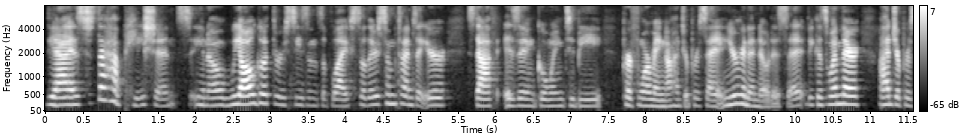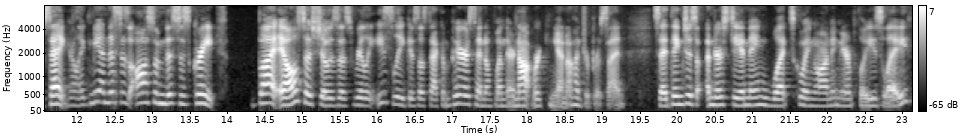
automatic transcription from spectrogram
Yeah, it's just to have patience. You know, we all go through seasons of life. So there's sometimes that your staff isn't going to be performing 100% and you're going to notice it because when they're 100%, you're like, man, this is awesome. This is great. But it also shows us really easily, gives us that comparison of when they're not working at 100%. So I think just understanding what's going on in your employee's life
